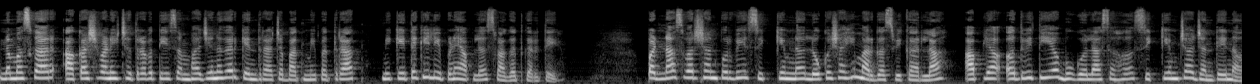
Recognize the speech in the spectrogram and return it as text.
नमस्कार आकाशवाणी छत्रपती संभाजीनगर केंद्राच्या बातमीपत्रात मी केतकी लिपणे आपलं स्वागत करते. पन्नास वर्षांपूर्वी सिक्कीमनं लोकशाही मार्ग स्वीकारला आपल्या अद्वितीय भूगोलासह सिक्कीमच्या जनतेनं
